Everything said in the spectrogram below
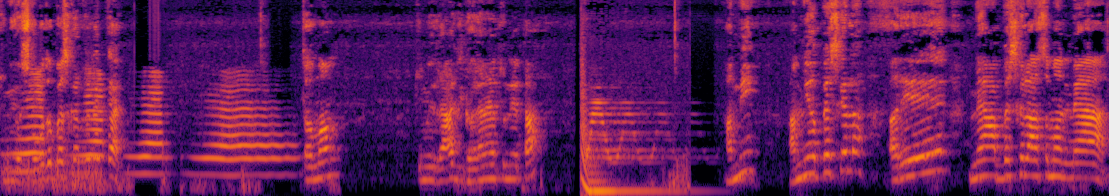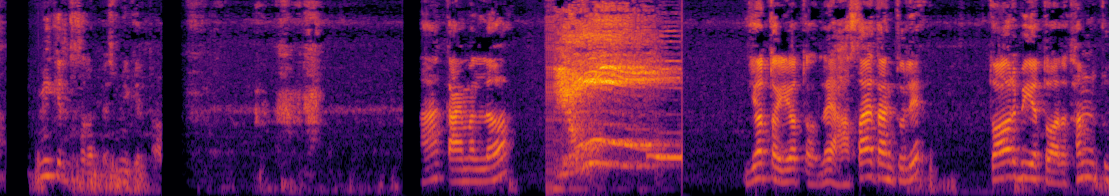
तुम्ही सोबत अभ्यास करता काय? तर मग तुम्ही राजघराण्यातून येता? आम्ही? आम्ही अभ्यास केला? अरे म्या अभ्यास केला असं म्हण म्या. मी केलं सर अभ्यास मी केलं हा काय म्हणलं? येतो येतो. लय हसा येत आणि तुले? तोवर बी येतो आता थांब तू.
